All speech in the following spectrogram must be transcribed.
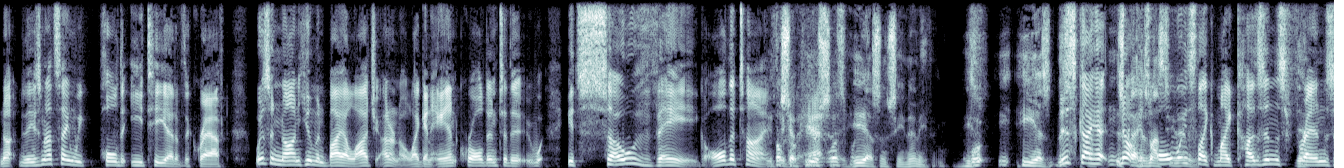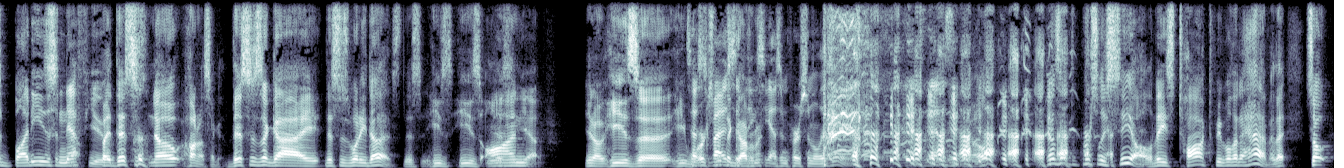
Not, he's not saying we pulled ET out of the craft. What is a non-human biologic? I don't know, like an ant crawled into the. It's so vague all the time. It's also Like an hearsay. was- He hasn't seen anything. He's, he, he has. This guy, ha- this no, guy has it's not always anything. like my cousin's friend's buddy's nephew. But this is no. Hold on a second. This is a guy. This is what he does. This he's he's on. yeah. You know, he's uh, he works with the government. he hasn't personally seen. well, he doesn't have to personally see all of it. He's talked to people that have. And So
